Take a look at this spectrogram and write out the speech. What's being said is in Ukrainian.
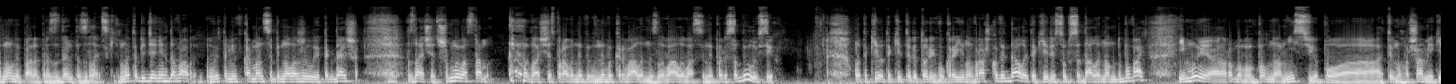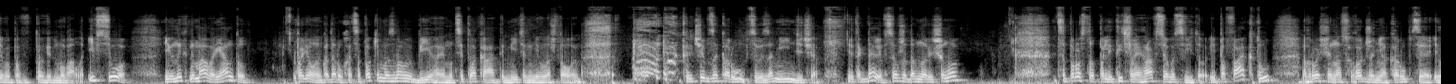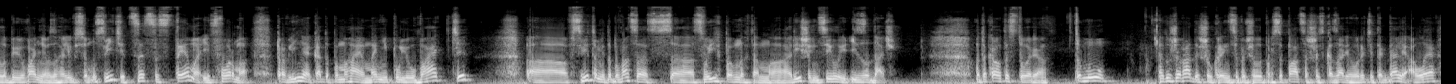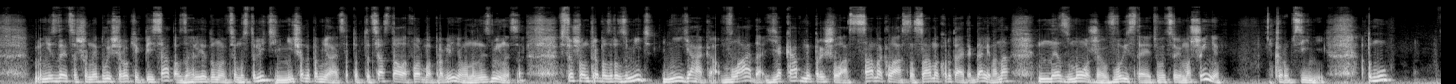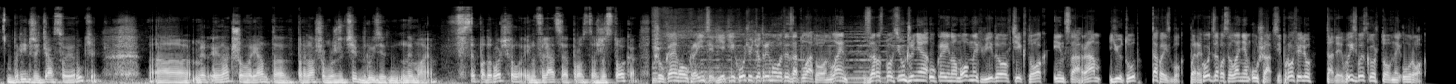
шановний пане президенте Зеленський, ми тобі денег давали, ви там і в карман собі наложили і так далі. Значить, щоб ми вас там ваші справи не, не викривали, не зливали вас і не пересадили всіх. Отакі отакі території в Україну вражко віддали, такі ресурси дали нам добувати, і ми е, робимо повну амністію по е, тим грошам, які ви пов- повідмивали. І все. І в них нема варіанту. Поняли, куди рухатися. Поки ми з вами бігаємо, ці плакати, мітинги влаштовуємо, кричимо за корупцію, за Міндіча і так далі. Все вже давно рішено. Це просто політична гра всього світу. І по факту гроші на сходження, корупція і лобіювання взагалі в всьому світі це система і форма правління, яка допомагає маніпулювати в світом і добиватися своїх певних там рішень, цілей і задач. Отака от історія. Тому. Я дуже радий, що українці почали просипатися, щось казати, говорити і так далі. Але мені здається, що найближчі років 50, а взагалі я думаю, в цьому столітті нічого не поміняється. Тобто ця стала форма правління, вона не зміниться. Все, що вам треба зрозуміти, ніяка влада, яка б не прийшла, сама класна, сама крута і так далі, вона не зможе вистояти в цій машині корупційній. Тому беріть життя в свої руки. Інакшого варіанту при нашому житті, друзі, немає. Все подорожчало, інфляція просто жорстока. Шукаємо українців, які хочуть отримувати зарплату онлайн за розповсюдження україномовних відео в TikTok, Instagram, YouTube та Facebook. Переходь за посиланням у шапці профілю та дивись безкоштовний урок.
